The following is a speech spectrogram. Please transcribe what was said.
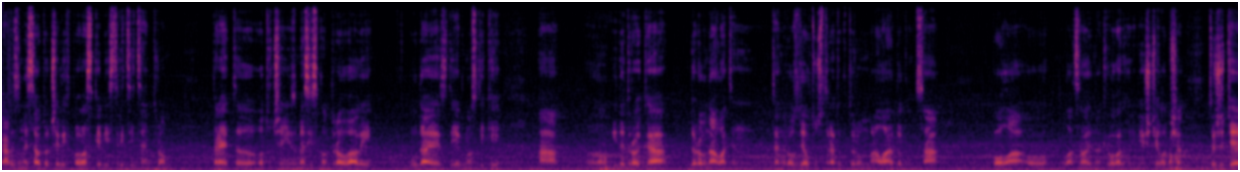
Práve sme sa otočili v Povazkej Bystrici centrom. Pred e, otočením sme si skontrolovali údaje z diagnostiky a e, ID3 dorovnala ten, ten rozdiel, tú stratu, ktorú mala, dokonca bola o 0,1 kWh ešte lepšia. Takže tie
